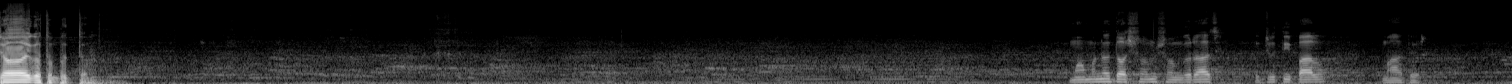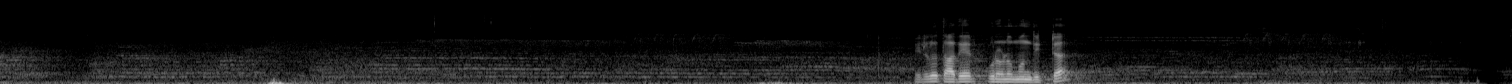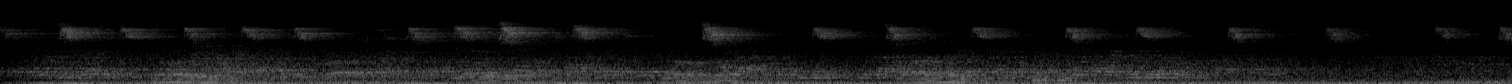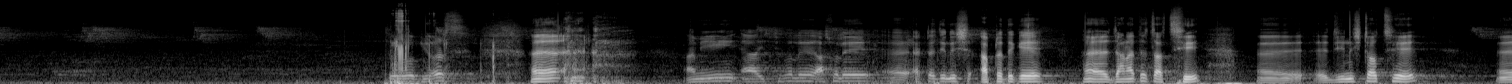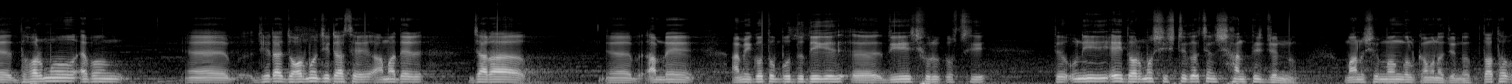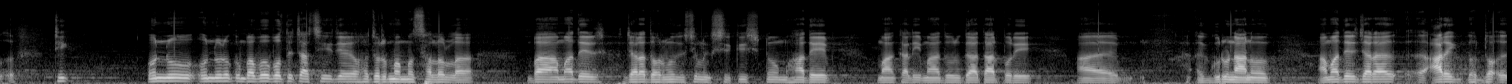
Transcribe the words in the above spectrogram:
জয় গৌতম বুদ্ধ। মামন্য দশম সঙ্গরাজ জ্যোতিপাল মাহাতের। এটা হলো তাদের পুরনো মন্দিরটা। তো ভিউয়ার্স আমি আহ, ইচ্ছে হলে আসলে একটা জিনিস আপনাদেরকে জানাতে চাচ্ছি। জিনিসটা হচ্ছে ধর্ম এবং যেটা ধর্ম যেটা আছে আমাদের যারা আপনি আমি গৌতম বুদ্ধ দিয়ে দিয়ে শুরু করছি তো উনি এই ধর্ম সৃষ্টি করেছেন শান্তির জন্য মানুষের মঙ্গল কামনার জন্য। তথা ঠিক অন্য অন্যরকমভাবেও বলতে চাচ্ছি যে হজরত মোহাম্মদ সাল্লাল্লাহ বা আমাদের যারা ধর্ম ছিলেন, শ্রীকৃষ্ণ, মহাদেব, মা কালী, মা দুর্গা, তারপরে গুরু নানক, আমাদের যারা আরেক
